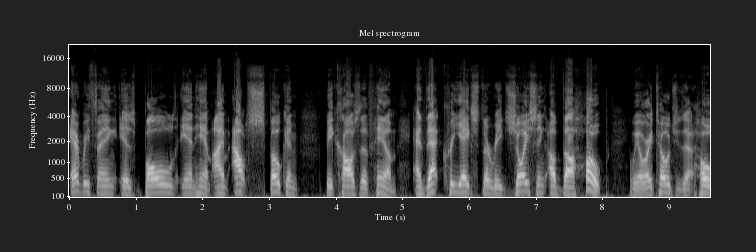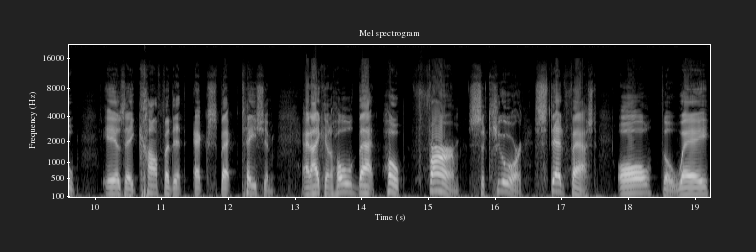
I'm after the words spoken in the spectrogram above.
everything is bold in him. I'm outspoken because of him. And that creates the rejoicing of the hope. We already told you that hope is a confident expectation. And I can hold that hope firm, secure, steadfast, all the way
